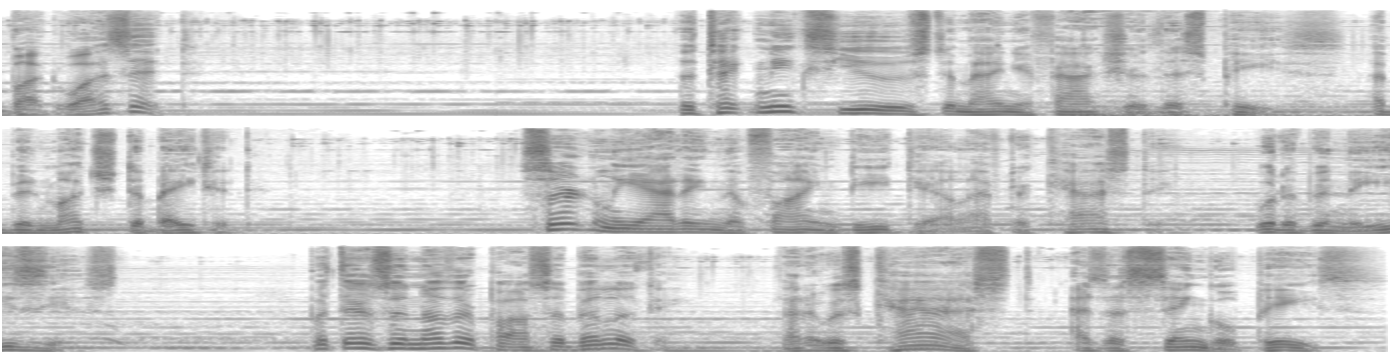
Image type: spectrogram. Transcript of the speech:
But was it? The techniques used to manufacture this piece have been much debated. Certainly adding the fine detail after casting would have been the easiest. But there's another possibility, that it was cast as a single piece.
